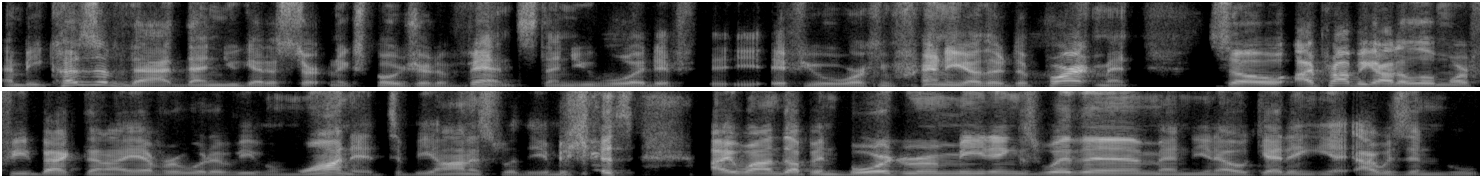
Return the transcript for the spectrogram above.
And because of that, then you get a certain exposure to Vince than you would if if you were working for any other department. So I probably got a little more feedback than I ever would have even wanted, to be honest with you, because I wound up in boardroom meetings with him, and you know, getting I was in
